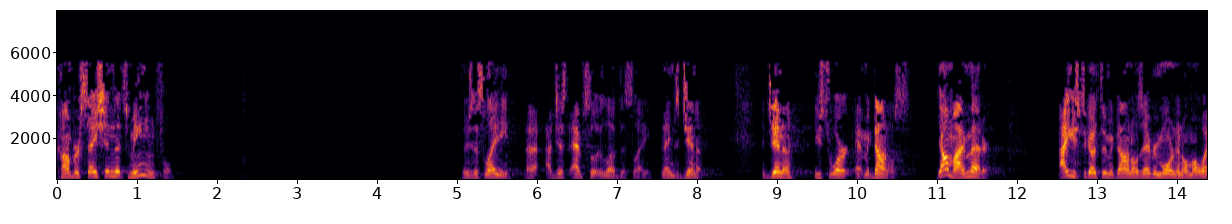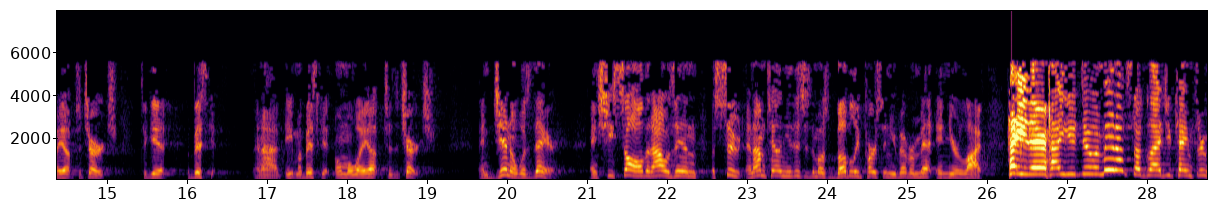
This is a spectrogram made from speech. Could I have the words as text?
conversation that's meaningful? There's this lady. I just absolutely love this lady. Her name's Jenna. And Jenna used to work at McDonald's. Y'all might have met her. I used to go through McDonald's every morning on my way up to church to get a biscuit. And I'd eat my biscuit on my way up to the church. And Jenna was there and she saw that I was in a suit, and I'm telling you, this is the most bubbly person you've ever met in your life. Hey there, how you doing? Man, I'm so glad you came through.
